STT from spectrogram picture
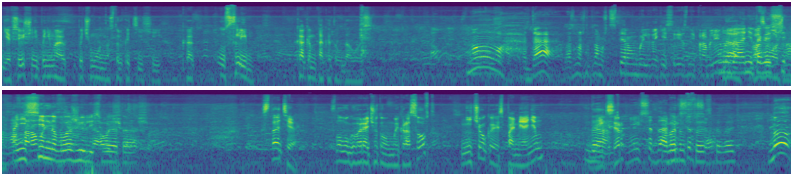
Я все еще не понимаю, почему он настолько тихий. Как, ну, Slim. Как им так это удалось? Ну, да, возможно, потому что с первым были такие серьезные проблемы. Ну Да, да, они тогда возможно. Во они сильно они вложились да, в очень это. хорошо. Кстати, слово говоря, что там у Microsoft, не чокаясь, помянем. Да. Миксер. Миксер, да, Об этом миксер, стоит всё. сказать. Но,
